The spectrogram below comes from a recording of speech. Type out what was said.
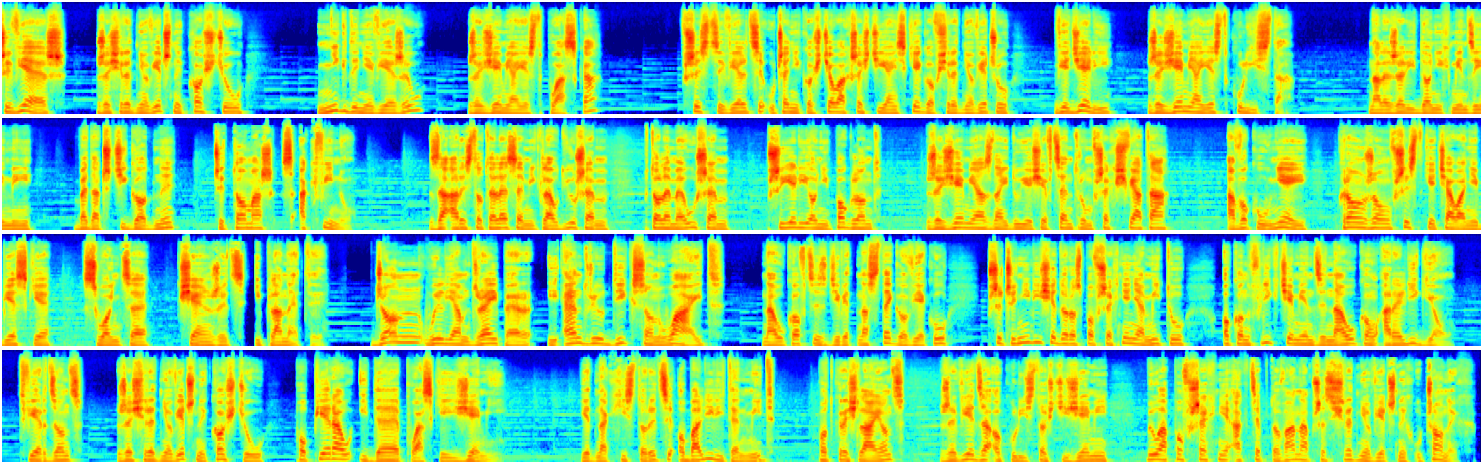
Czy wiesz, że średniowieczny Kościół nigdy nie wierzył, że Ziemia jest płaska? Wszyscy wielcy uczeni Kościoła chrześcijańskiego w średniowieczu wiedzieli, że Ziemia jest kulista. Należeli do nich m.in. Beda Czcigodny czy Tomasz z Akwinu. Za Arystotelesem i Klaudiuszem Ptolemeuszem przyjęli oni pogląd, że Ziemia znajduje się w centrum wszechświata, a wokół niej krążą wszystkie ciała niebieskie, Słońce, Księżyc i planety. John William Draper i Andrew Dixon White, naukowcy z XIX wieku, przyczynili się do rozpowszechnienia mitu o konflikcie między nauką a religią, twierdząc, że średniowieczny Kościół popierał ideę płaskiej Ziemi. Jednak historycy obalili ten mit, podkreślając, że wiedza o kulistości Ziemi była powszechnie akceptowana przez średniowiecznych uczonych.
